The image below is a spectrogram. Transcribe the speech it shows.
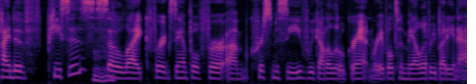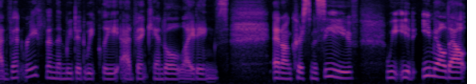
kind of pieces. So, like for example, for um, Christmas Eve, we got a little grant and we're able to mail everybody an Advent wreath, and then we did weekly Advent candle lightings. And on Christmas Eve, we had emailed out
